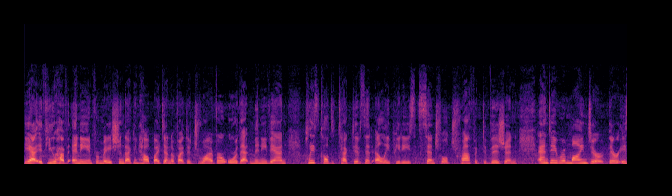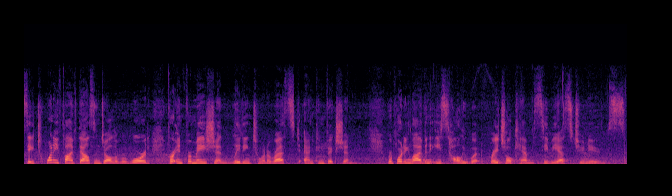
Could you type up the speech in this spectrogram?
Yeah, if you have any information that can help identify the driver or that minivan, please call detectives at LAPD's Central Traffic Division. And a reminder, there is a $25,000 reward for information leading to an arrest and conviction. Reporting live in East Hollywood, Rachel Kim, CBS 2 News.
